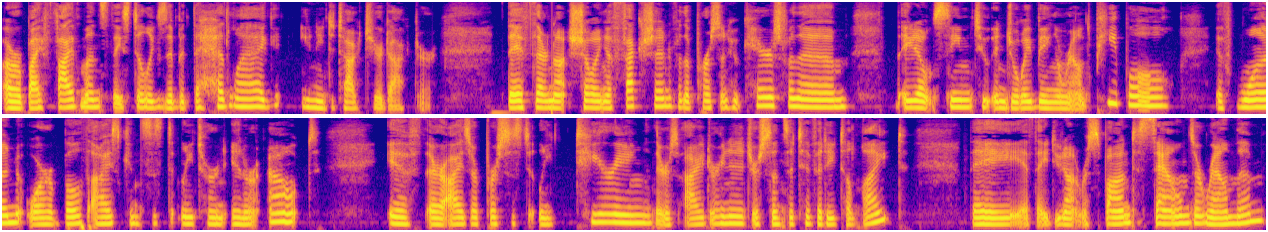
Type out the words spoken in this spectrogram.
or by five months they still exhibit the head lag, you need to talk to your doctor. If they're not showing affection for the person who cares for them, they don't seem to enjoy being around people, if one or both eyes consistently turn in or out, if their eyes are persistently tearing, there's eye drainage or sensitivity to light, they, if they do not respond to sounds around them,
